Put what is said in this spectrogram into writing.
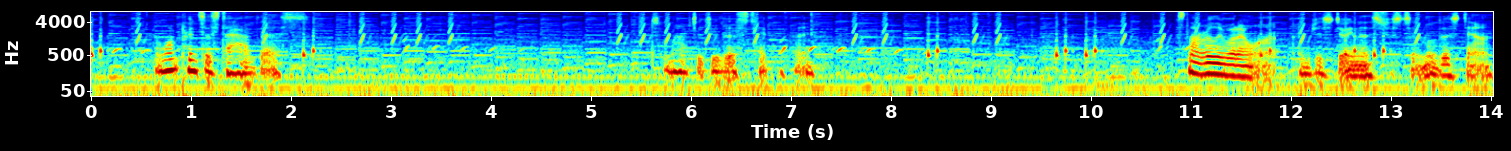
I want Princess to have this. So I'm gonna have to do this type of thing. It's not really what I want. I'm just doing this just to move this down.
